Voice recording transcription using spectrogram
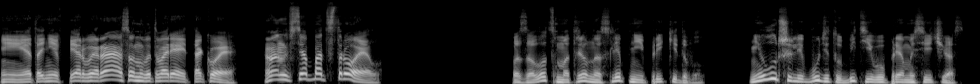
и это не в первый раз он вытворяет такое. Он все подстроил. Позолот смотрел на слепни и прикидывал, не лучше ли будет убить его прямо сейчас.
